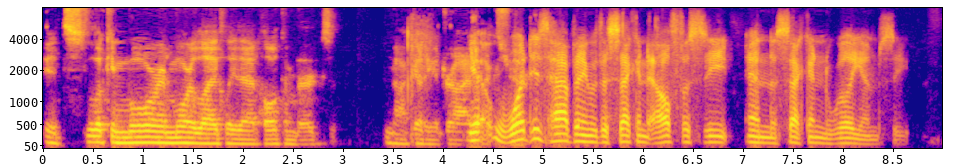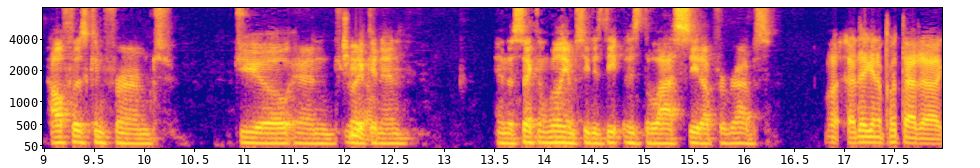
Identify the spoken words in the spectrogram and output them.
it's looking more and more likely that Hulkenberg's not getting a drive. Yeah, next what year. is happening with the second Alfa seat and the second Williams seat? Alfa's confirmed, Gio and Gio. Raikkonen, and the second Williams seat is the is the last seat up for grabs. What- Are they going to put that uh,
